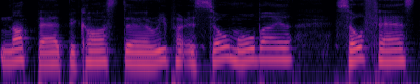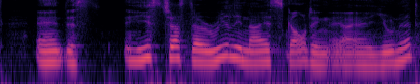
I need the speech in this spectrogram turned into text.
not bad because the Reaper is so mobile, so fast, and is he's just a really nice scouting uh, unit.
